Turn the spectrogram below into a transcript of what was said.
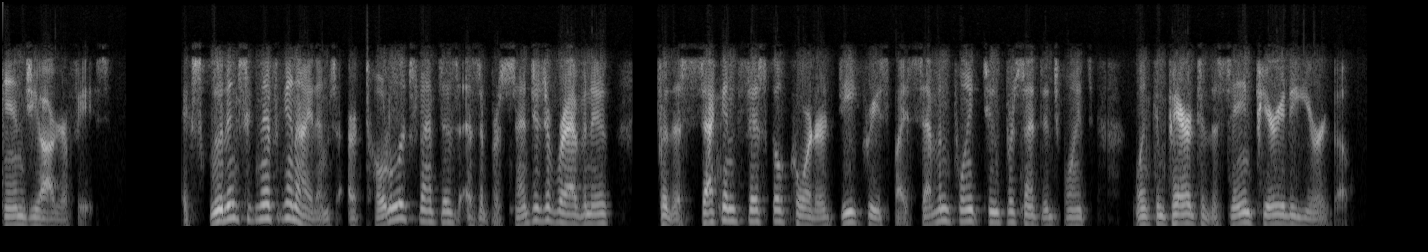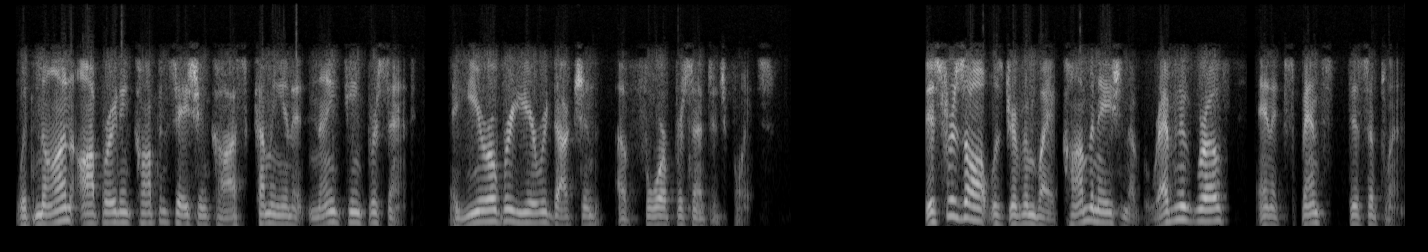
and geographies. Excluding significant items, our total expenses as a percentage of revenue for the second fiscal quarter decreased by 7.2 percentage points when compared to the same period a year ago, with non-operating compensation costs coming in at 19%, a year-over-year reduction of 4 percentage points. This result was driven by a combination of revenue growth and expense discipline,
